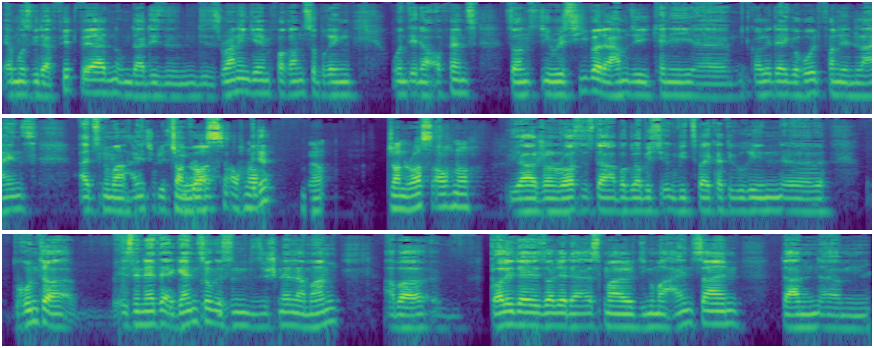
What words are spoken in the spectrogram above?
Er muss wieder fit werden, um da diesen, dieses Running Game voranzubringen. Und in der Offense sonst die Receiver, da haben sie Kenny äh, Golladay geholt von den Lions als Nummer 1 Receiver. John Ross auch noch. Bitte? Ja. John Ross auch noch. Ja, John Ross ist da aber, glaube ich, irgendwie zwei Kategorien äh, drunter. Ist eine nette Ergänzung, ist ein schneller Mann, aber Golliday soll ja da erstmal die Nummer eins sein, dann ähm,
